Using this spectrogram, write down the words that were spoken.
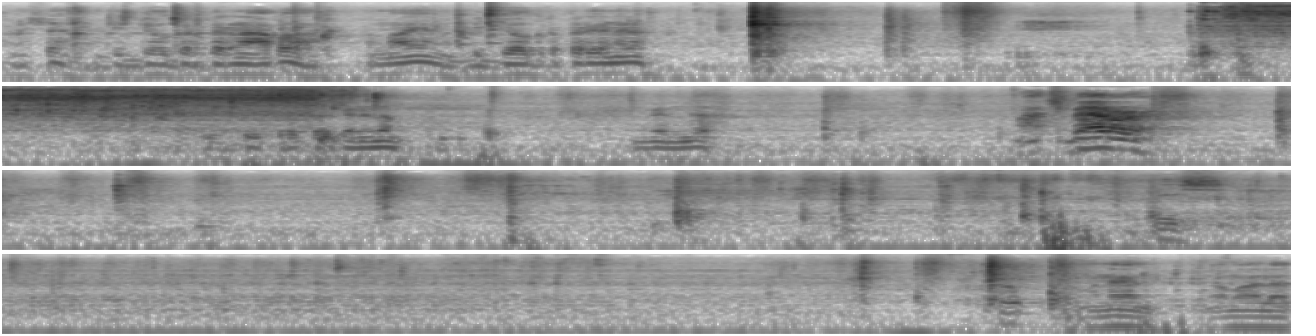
Ano siya? Videographer na ako ha. Mamaya, videographer ka na lang. Videographer ka na lang. Ang ganda. Much better. So, tama na yan. Namalat.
